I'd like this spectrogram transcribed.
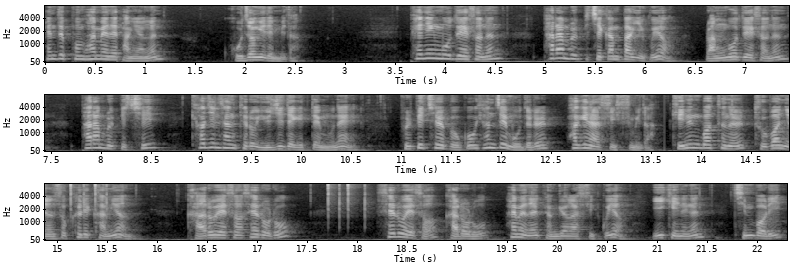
핸드폰 화면의 방향은 고정이 됩니다. panning 모드에서는 파란 불빛이 깜빡이고요. lock 모드에서는 파란 불빛이 켜진 상태로 유지되기 때문에 불빛을 보고 현재 모드를 확인할 수 있습니다. 기능 버튼을 두 번 연속 클릭하면 가로에서 세로로, 세로에서 가로로 화면을 변경할 수 있고요. 이 기능은 짐벌이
